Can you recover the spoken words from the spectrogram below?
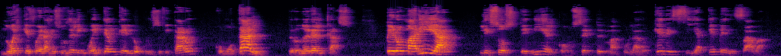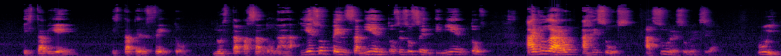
no es que fuera Jesús delincuente, aunque lo crucificaron como tal, pero no era el caso. Pero María le sostenía el concepto inmaculado. ¿Qué decía? ¿Qué pensaba? Está bien, está perfecto, no está pasando nada. Y esos pensamientos, esos sentimientos ayudaron a Jesús a su resurrección. Uy,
